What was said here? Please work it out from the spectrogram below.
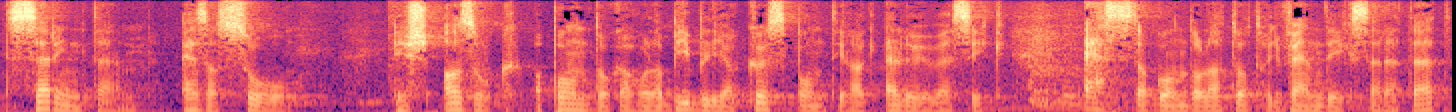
Szerintem ez a szó, és azok a pontok, ahol a Biblia központilag előveszik ezt a gondolatot, hogy vendégszeretet,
